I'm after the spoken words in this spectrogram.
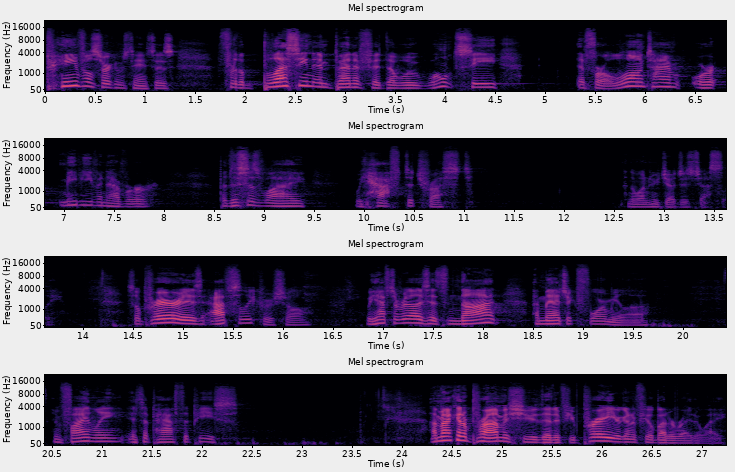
painful circumstances for the blessing and benefit that we won't see for a long time or maybe even ever. But this is why we have to trust in the one who judges justly. So prayer is absolutely crucial. We have to realize it's not a magic formula. And finally, it's a path to peace. I'm not going to promise you that if you pray, you're going to feel better right away.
